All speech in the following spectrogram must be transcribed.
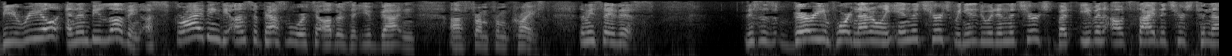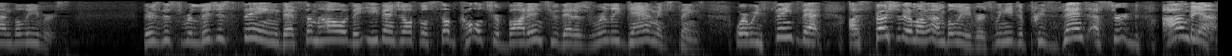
Be real and then be loving, ascribing the unsurpassable worth to others that you've gotten uh, from, from Christ. Let me say this. This is very important not only in the church, we need to do it in the church, but even outside the church to non believers. There's this religious thing that somehow the evangelical subculture bought into that has really damaged things where we think that, especially among unbelievers, we need to present a certain ambiance.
